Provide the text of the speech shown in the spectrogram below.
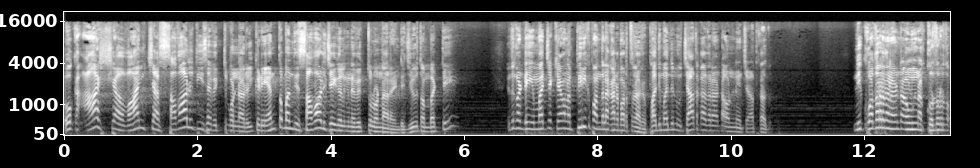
ఒక ఆశ వాంఛ సవాలు తీసే వ్యక్తి ఉన్నారు. ఇక్కడ ఎంతమంది సవాలు చేయగలిగిన వ్యక్తులు ఉన్నారండి జీవితం బట్టి? ఎందుకంటే ఈ మధ్య కేవలం పిరికి పందలా కనబడుతున్నారు. పది మంది నువ్వు చేత కాదనంటే అవును నేను చేత కాదు. నీ కుదరదనంటే అవును నాకు కుదరదు.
